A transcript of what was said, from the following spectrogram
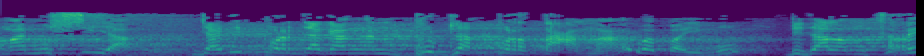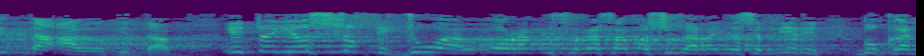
manusia. Jadi perdagangan budak pertama Bapak Ibu di dalam cerita Alkitab itu Yusuf dijual orang Israel sama saudaranya sendiri, bukan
